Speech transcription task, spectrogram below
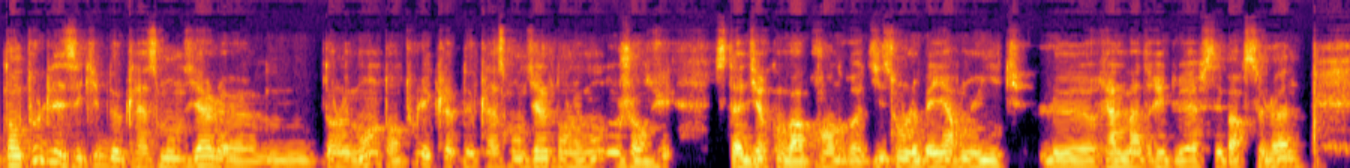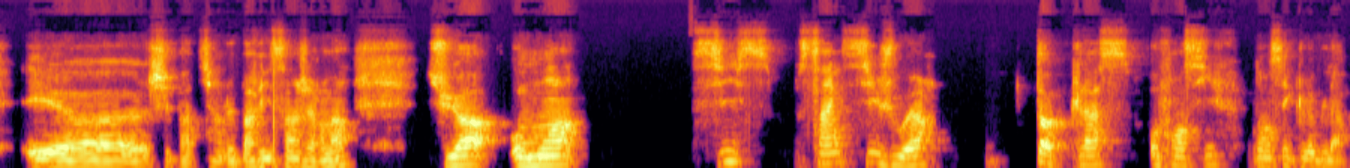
Dans toutes les équipes de classe mondiale euh, dans le monde, dans tous les clubs de classe mondiale dans le monde aujourd'hui, c'est-à-dire qu'on va prendre, disons, le Bayern Munich, le Real Madrid, le FC Barcelone et, euh, je sais pas, tiens, le Paris Saint-Germain, tu as au moins 6, 5, 6 joueurs top classe offensif dans ces clubs-là.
